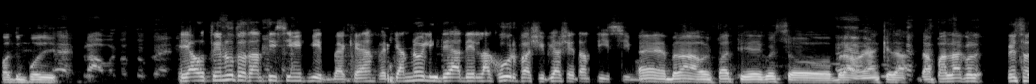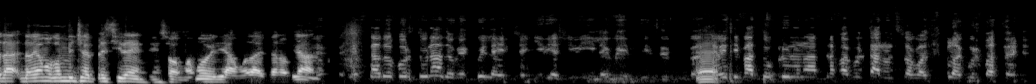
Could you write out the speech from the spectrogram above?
Fatto un po' di... Eh, bravo, hai fatto bene. E ha ottenuto tantissimi feedback, eh? perché a noi l'idea della curva ci piace tantissimo. Eh, bravo, infatti eh, questo, bravo, è anche da, da parlare con questo da, dobbiamo convincere il presidente, insomma, ora vediamo, dai, piano piano. È stato fortunato che quella è ingegneria civile, quindi se eh. avessi fatto Bruno un'altra facoltà non so quanto la curva sarebbe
